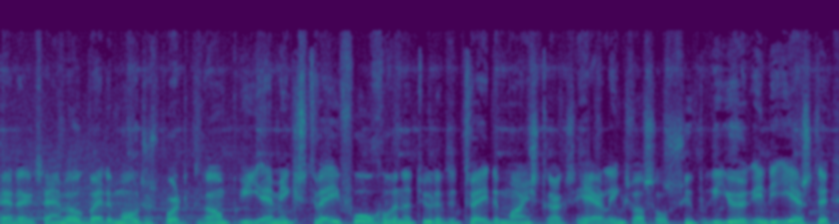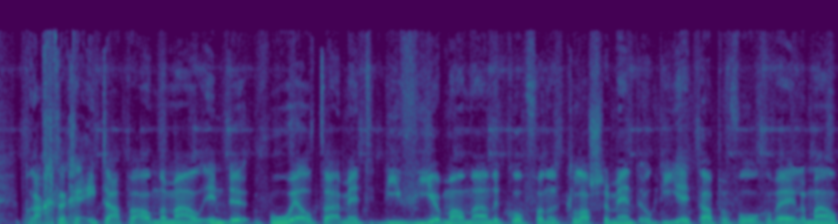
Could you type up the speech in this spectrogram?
Verder zijn we ook bij de Motorsport Grand Prix MX2. Volgen we natuurlijk de tweede man straks. Herlings was al superieur in de eerste. Prachtige etappe andermaal in de Vuelta... met die vier mannen aan de kop van het klassement. Ook die etappe volgen we helemaal.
